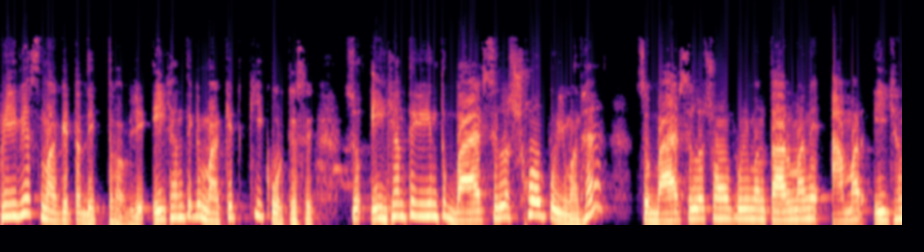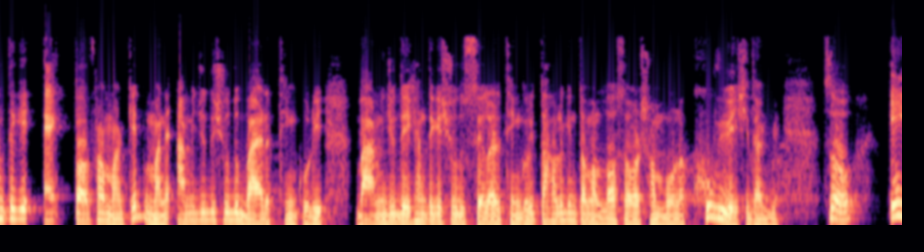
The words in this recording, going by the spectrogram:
প্রিভিয়াস মার্কেটটা দেখতে হবে যে এইখান থেকে মার্কেট কি করতেছে। সো এইখান থেকে কিন্তু বায়ার সেলার সম পরিমাণ হ্যাঁ? সো বায়ার সেলার সম পরিমাণ তার মানে আমার এইখান থেকে একতরফা মার্কেট মানে আমি যদি শুধু বায়ার থিঙ্ক করি বা আমি যদি এখান থেকে শুধু সেলার থিঙ্ক করি, তাহলে কিন্তু আমার লস হওয়ার সম্ভাবনা খুবই বেশি থাকবে। সো এই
